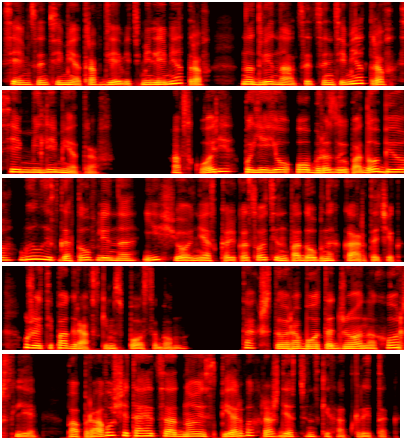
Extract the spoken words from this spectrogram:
7 сантиметров 9 миллиметров на 12 сантиметров 7 миллиметров. А вскоре по ее образу и подобию было изготовлено еще несколько сотен подобных карточек, уже типографским способом. Так что работа Джона Хорсли по праву считается одной из первых рождественских открыток.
